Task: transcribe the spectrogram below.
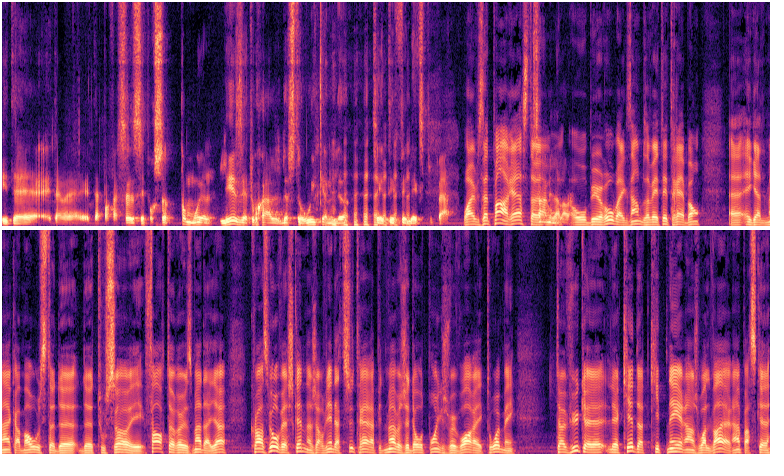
était, était, était pas facile. C'est pour ça que, pour moi, les étoiles de ce week-end-là, ça a été Félix Pipat. Ouais, vous n'êtes pas en reste euh, 100 000 au, au bureau, par exemple. Vous avez été très bon euh, également comme host de, de tout ça, et fort heureusement d'ailleurs. Crosby Ovechkin, je reviens là-dessus très rapidement, j'ai d'autres points que je veux voir avec toi, mais tu as vu que le kid a de qui tenir en joie le vert, hein, parce que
